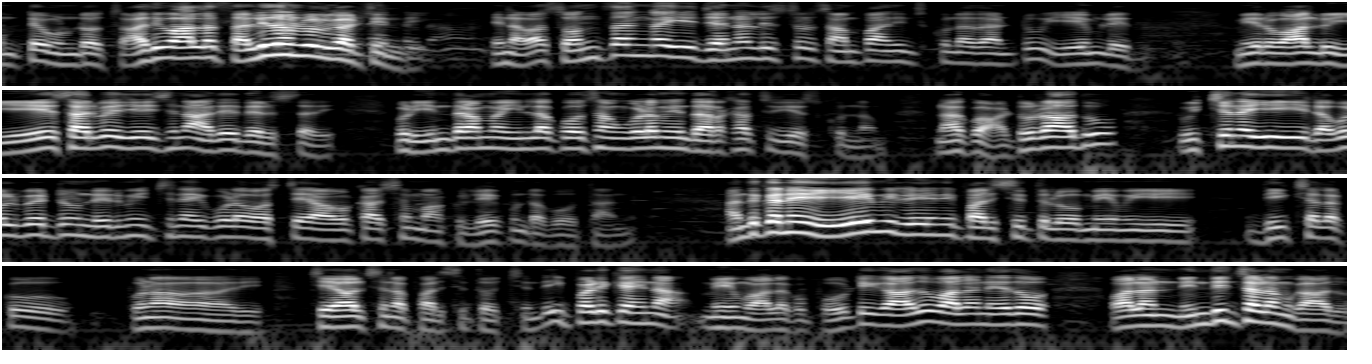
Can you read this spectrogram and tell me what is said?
ఉంటే ఉండొచ్చు. అది వాళ్ళ తల్లిదండ్రులు కట్టింది. వినవా సొంతంగా ఈ జర్నలిస్టులు సంపాదించుకున్నదంటూ ఏం లేదు. మీరు వాళ్ళు ఏ సర్వే చేసినా అదే తెలుస్తుంది. ఇప్పుడు ఇంద్రమ్మ ఇండ్ల కోసం కూడా మేము దరఖాస్తు చేసుకున్నాం. నాకు అటు రాదు ఇచ్చిన ఈ డబుల్ బెడ్రూమ్ నిర్మించినవి కూడా వస్తే అవకాశం మాకు లేకుండా పోతుంది. అందుకనే ఏమీ లేని పరిస్థితిలో మేము ఈ దీక్షలకు పునః అది చేయాల్సిన పరిస్థితి వచ్చింది. ఇప్పటికైనా మేము వాళ్ళకు పోటీ కాదు వాళ్ళని ఏదో వాళ్ళని నిందించడం కాదు.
